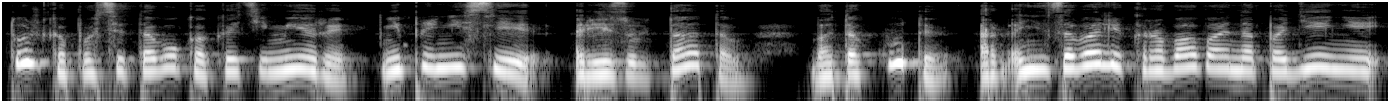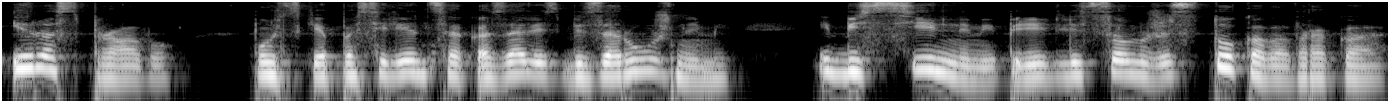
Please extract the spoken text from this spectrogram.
Только после того, как эти меры не принесли результатов, батакуты организовали кровавое нападение и расправу. Польские поселенцы оказались безоружными и бессильными перед лицом жестокого врага.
